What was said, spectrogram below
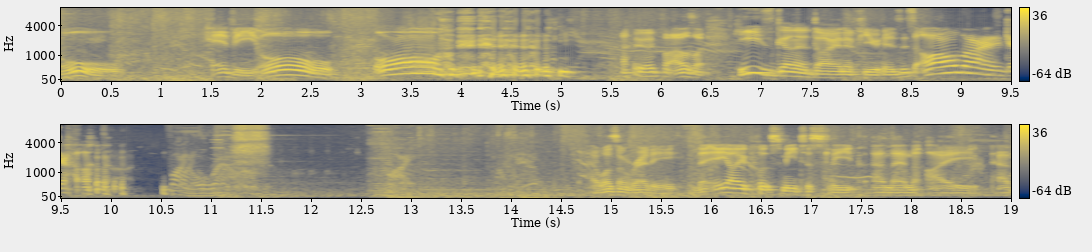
Oh! Heavy, oh! Oh! I, I was like, he's gonna die in a few hits. It's, oh my god! Final round. I wasn't ready. The AI puts me to sleep, and then I have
